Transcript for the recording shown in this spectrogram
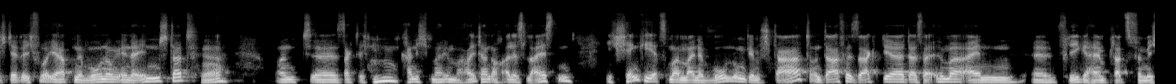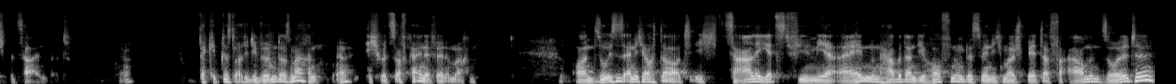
stellt euch vor, ihr habt eine Wohnung in der Innenstadt ja, und äh, sagt euch, hm, kann ich mal im Alter noch alles leisten? Ich schenke jetzt mal meine Wohnung dem Staat und dafür sagt er, dass er immer einen äh, Pflegeheimplatz für mich bezahlen wird. Ja. Da gibt es Leute, die würden das machen. Ja. Ich würde es auf keine Fälle machen. Und so ist es eigentlich auch dort. Ich zahle jetzt viel mehr ein und habe dann die Hoffnung, dass wenn ich mal später verarmen sollte,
